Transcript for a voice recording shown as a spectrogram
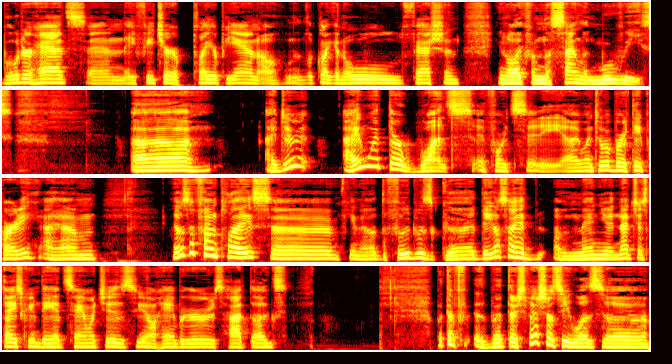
boater hats, and they feature a player piano. It looked like an old fashioned, you know, like from the silent movies. Uh, I do. I went there once at Ford City. I went to a birthday party. Um, it was a fun place. Uh, you know, the food was good. They also had a menu, not just ice cream. They had sandwiches, you know, hamburgers, hot dogs. But the but their specialty was uh,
